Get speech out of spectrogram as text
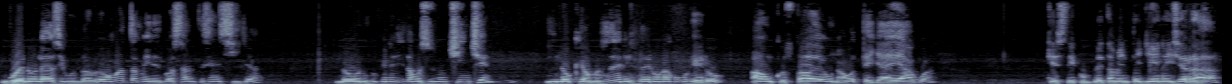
Bueno, la segunda broma también es bastante sencilla. Lo único que necesitamos es un chinche y lo que vamos a hacer es hacer un agujero a un costado de una botella de agua que esté completamente llena y cerrada.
